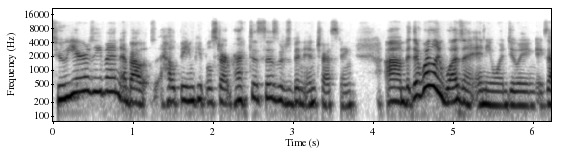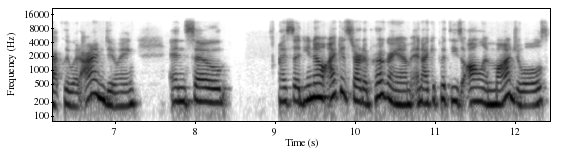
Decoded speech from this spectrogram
two years even about helping people start practices, which has been interesting. Um, but there really wasn't anyone doing exactly what I'm doing. And so I said, you know, I could start a program and I could put these all in modules.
